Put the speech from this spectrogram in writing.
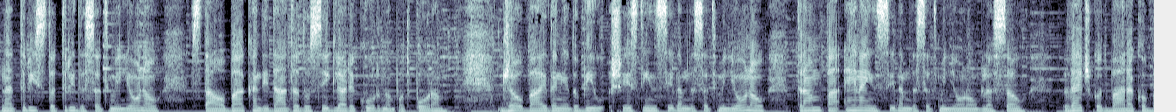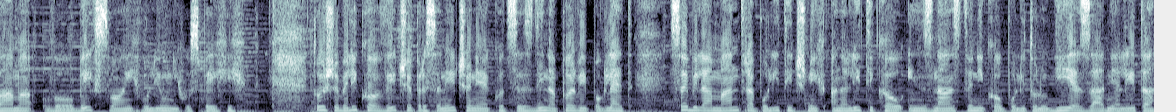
na 330 milijonov, sta oba kandidata dosegla rekordno podporo. Joe Biden je dobil 76 milijonov, Trump pa 71 milijonov glasov, več kot Barack Obama v obeh svojih volivnih uspehih. To je še veliko večje presenečenje, kot se zdi na prvi pogled, saj je bila mantra političnih analitikov in znanstvenikov politologije zadnja leta,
